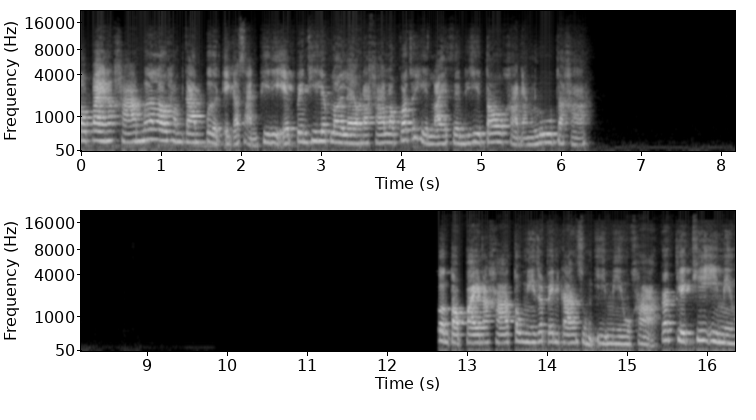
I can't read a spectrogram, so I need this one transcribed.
ต่อไปนะคะ เมื่อเราทำการเปิดเอกสาร PDF เป็นที่เรียบร้อยแล้วนะคะ เราก็จะเห็นลายเซ็นดิจิตอลค่ะ ดังรูปนะคะ ส่วนต่อไปนะคะ ตรงนี้จะเป็นการส่งอีเมลค่ะ ก็คลิกที่อีเมล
